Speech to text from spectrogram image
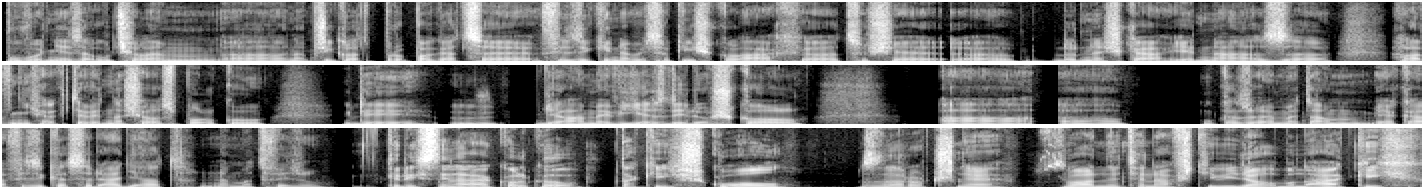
původně za účelem eh, například propagace fyziky na vysokých školách, eh, což je do dneška jedna z hlavních aktivit našeho spolku, kdy děláme výjezdy do škol a ukazujeme tam, jaká fyzika se dá dělat na matfizu. Kristina, koľko takých škôl ročně zvládnete navštíviť, alebo na akých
